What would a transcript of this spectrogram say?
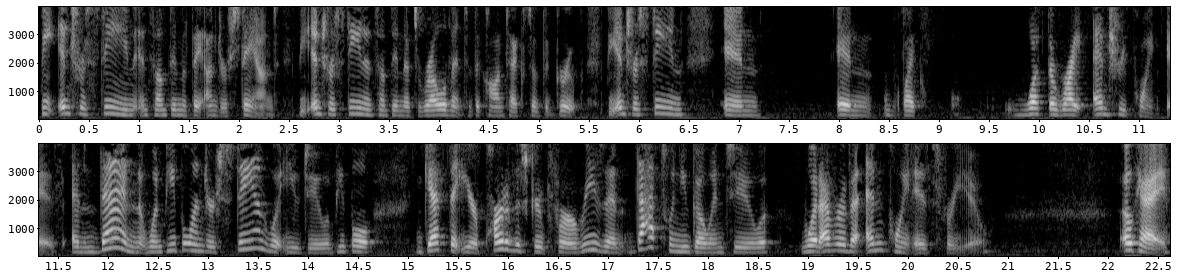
Be interesting in something that they understand. Be interesting in something that's relevant to the context of the group. Be interesting in in like what the right entry point is. And then when people understand what you do and people get that you're part of this group for a reason, that's when you go into whatever the end point is for you. Okay,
